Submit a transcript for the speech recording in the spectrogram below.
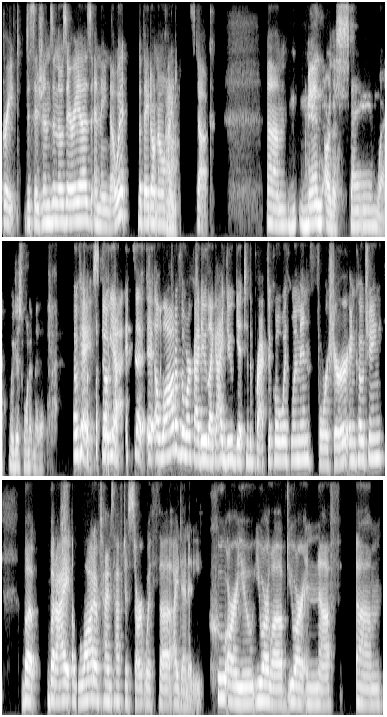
great decisions in those areas and they know it, but they don't know how to get stuck. Um, men are the same way. We just won't admit it. Okay, so yeah, it's a, it, a lot of the work I do. Like I do get to the practical with women for sure in coaching, but but I a lot of times have to start with the identity. Who are you? You are loved. You are enough. Um,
